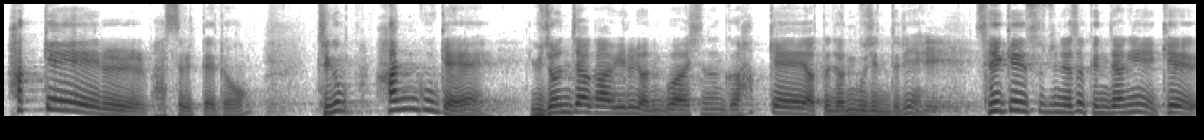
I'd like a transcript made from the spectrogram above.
학계를 봤을 때도 지금 한국에 유전자 가위를 연구하시는 그 학계 어떤 연구진들이 세계 수준에서 굉장히 이렇게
